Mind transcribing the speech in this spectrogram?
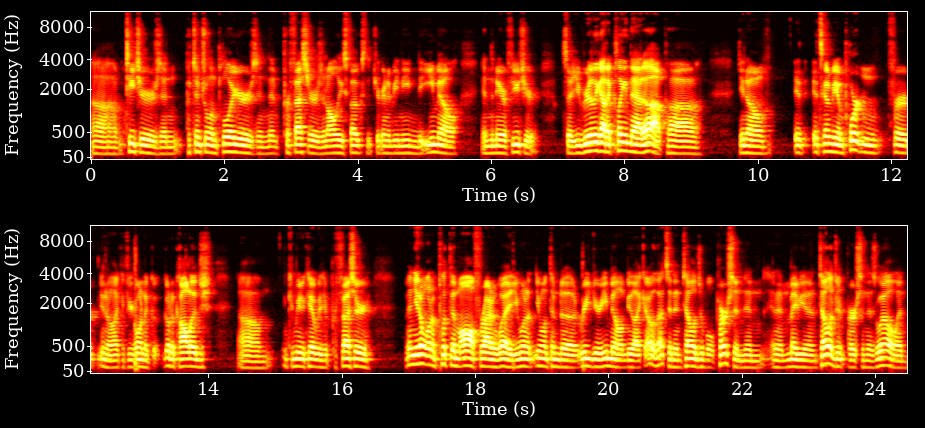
uh, teachers and potential employers and then professors and all these folks that you're going to be needing to email in the near future. So you really got to clean that up. Uh, you know, it, it's going to be important for, you know, like if you're going to go to college um, and communicate with your professor, man, you don't want to put them off right away. You want you want them to read your email and be like, oh, that's an intelligible person, and and maybe an intelligent person as well, and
